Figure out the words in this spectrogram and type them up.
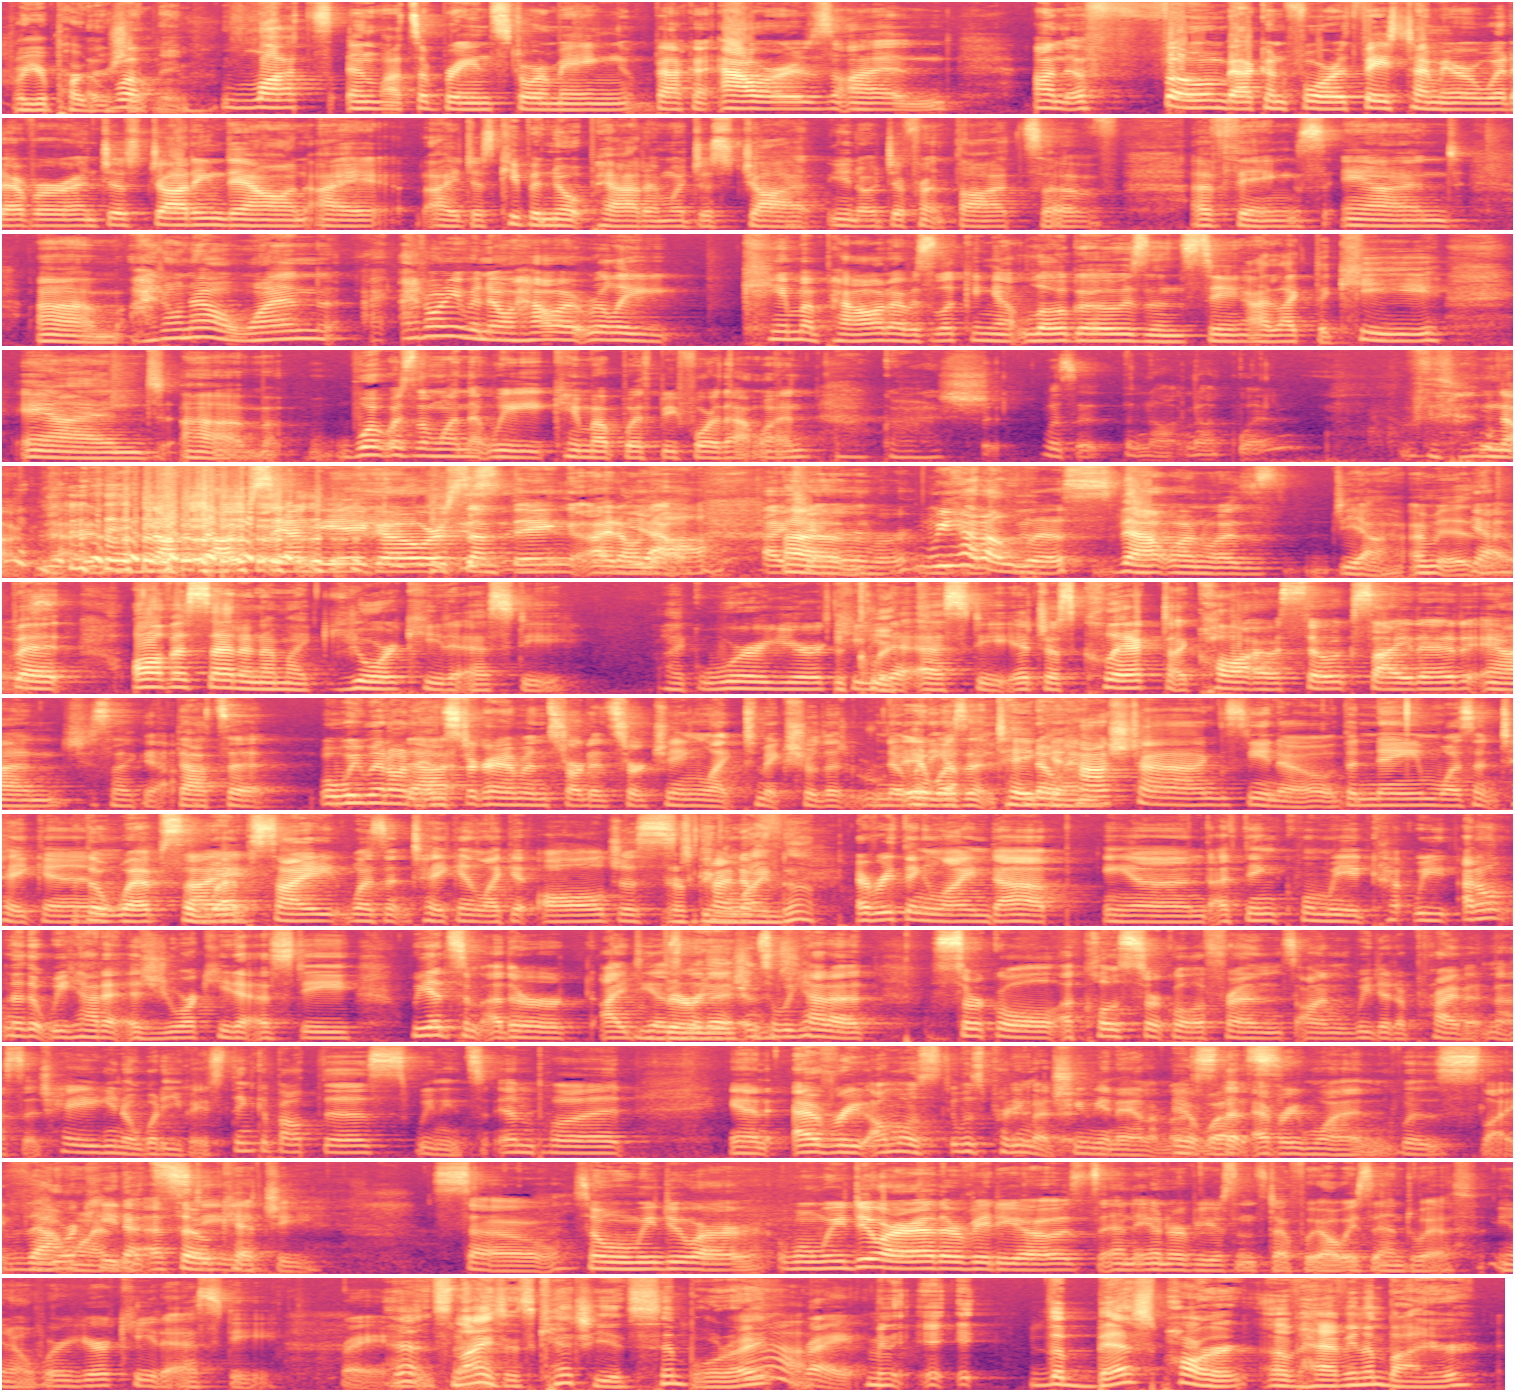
or your partnership well, name? lots and lots of brainstorming back on hours on on the phone back and forth FaceTime or whatever and just jotting down i i just keep a notepad and would just jot you know different thoughts of of things. And um, i don't know one I, I don't even know how it really came about. I was looking at logos and seeing i like the key. And um, what was the one that we came up with before that one? Oh gosh, was it the knock knock one? knock, knock, knock, knock San Diego or something. I don't know. I can't Um, remember. We had a list. That one was, yeah. I mean, Yeah, it was- but all of a sudden, I'm like, your key to SD. Like we're your key to. SD. It just clicked. I call. I was so excited, and she's like, Yeah. "That's it." Well, we went on That- Instagram and started searching, like to make sure that nobody wasn't no taken. hashtags. You know, the name wasn't taken, The website. the website wasn't taken. Like it all just Everything kind lined of up. everything lined up. And I think when we had cut- we I don't know that we had it as your key to SD. We had some other ideas with it, and so we had a circle, a close circle of friends on. We did a private message. Hey, you know, what do you guys think about this? We need some input. And every almost it was pretty much unanimous It was. that everyone was like That your one. key to it's SD. so catchy. So So when we do our when we do our other videos and interviews and stuff, we always end with, you know, we're your key to SD. right, Yeah, it's nice. It's catchy. It's simple, right? Yeah. right. I mean, it, it, the best part of having a buyer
